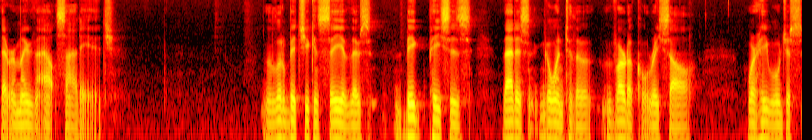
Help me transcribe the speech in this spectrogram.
that remove the outside edge. The little bit you can see of those big pieces, that is going to the vertical resaw where he will just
